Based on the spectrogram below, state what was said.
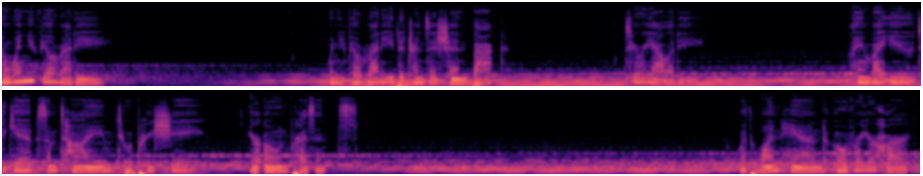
And when you feel ready, when you feel ready to transition back to reality, I invite you to give some time to appreciate your own presence. With one hand over your heart,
